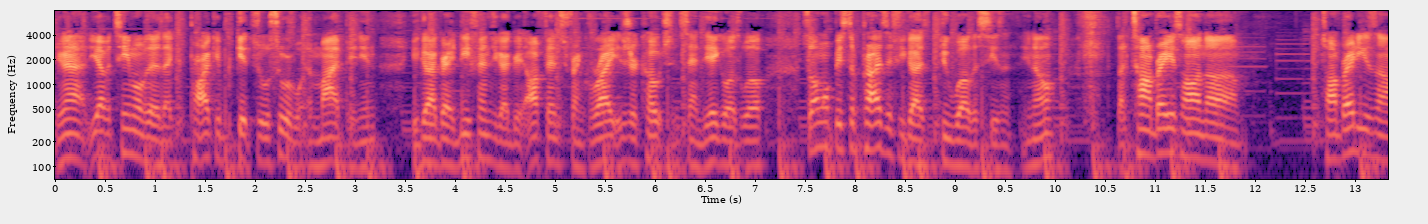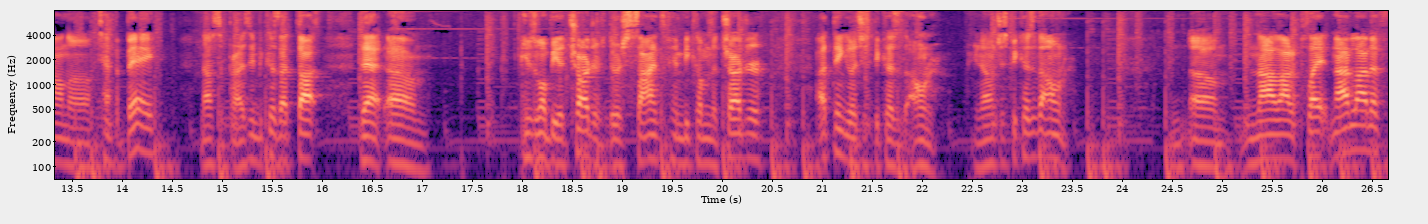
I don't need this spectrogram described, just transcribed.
you're gonna you have a team over there that probably could get to a Super Bowl, in my opinion. You got great defense, you got great offense. Frank Reich is your coach in San Diego as well. So I won't be surprised if you guys do well this season. You know, like Tom Brady's on uh, Tom Brady is on uh, Tampa Bay. Not surprising because I thought that um, he was to be a Charger. There's signs of him becoming a Charger. I think it was just because of the owner. You know, just because of the owner. Um, not a lot of play. Not a lot of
